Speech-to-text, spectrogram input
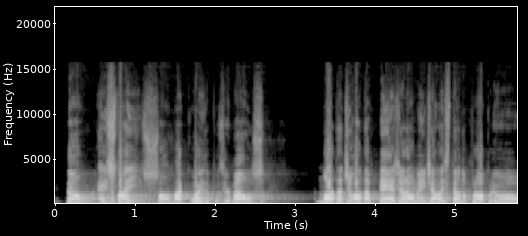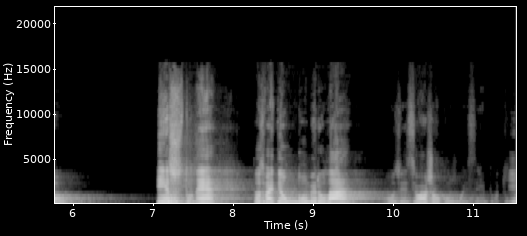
Então, é isso aí. Só uma coisa para os irmãos. Nota de rodapé, geralmente, ela está no próprio texto, né? Então, você vai ter um número lá, Vamos ver se eu acho algum exemplo aqui.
